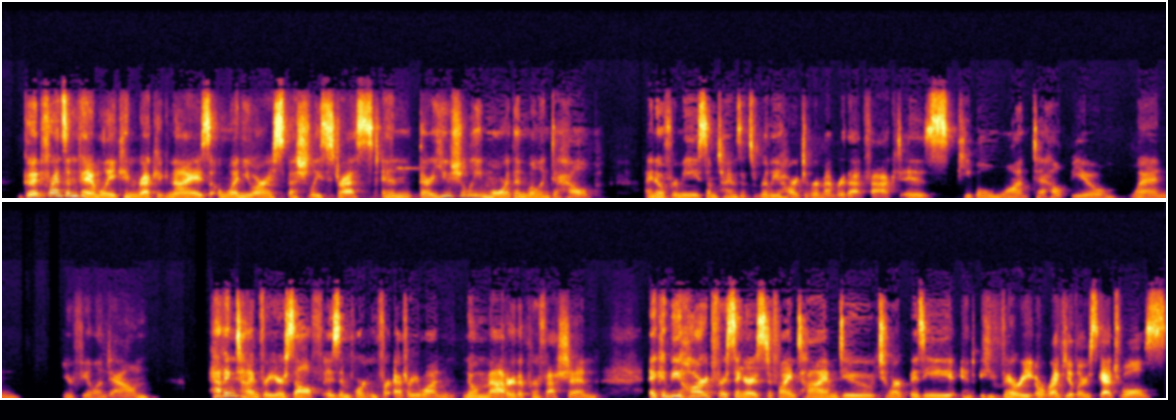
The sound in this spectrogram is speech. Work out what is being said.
Good friends and family can recognize when you are especially stressed, and they're usually more than willing to help. I know for me, sometimes it's really hard to remember that fact is people want to help you when you're feeling down. Having time for yourself is important for everyone, no matter the profession. It can be hard for singers to find time due to our busy and very irregular schedules.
